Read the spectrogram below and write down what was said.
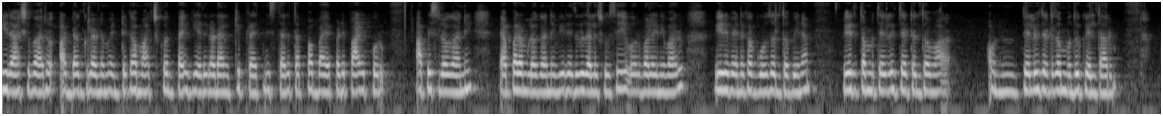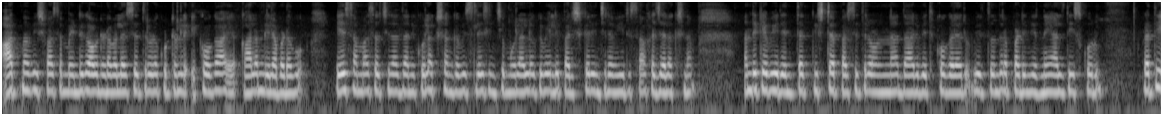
ఈ రాశివారు అడ్డంకులను మెంటిగా మార్చుకొని పైకి ఎదగడానికి ప్రయత్నిస్తారు తప్ప భయపడి పారిపోరు. ఆఫీసులో కానీ వ్యాపారంలో కానీ వీరి ఎదుగుదల చూసి ఓర్వలేని వారు వీరి వెనుక గోతులతో పోయిన వీరు తమ తెలివితేటలతో తెలివితేటలతో ముందుకు వెళ్తారు. ఆత్మవిశ్వాసం మెండుగా ఉండడం వల్ల శత్రువుల కుట్రలు ఎక్కువగా కాలం నిలబడవు. ఏ సమస్య వచ్చినా దాన్ని కులక్షంగా విశ్లేషించి మూలాల్లోకి వెళ్ళి పరిష్కరించిన వీరి సహజ లక్షణం అందుకే వీరు ఎంత క్లిష్ట పరిస్థితిలో ఉన్నా దారి వెతుక్కోగలరు వీరు తొందరపడి నిర్ణయాలు తీసుకోరు. ప్రతి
